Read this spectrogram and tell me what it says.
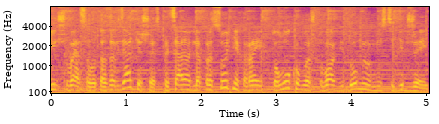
більш весело та завзятіше, спеціально для присутніх рейв толоку влаштував відомий у місті діджей.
